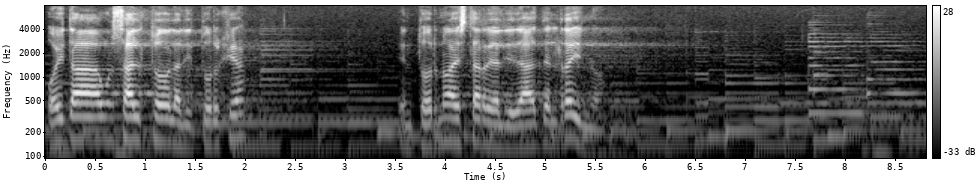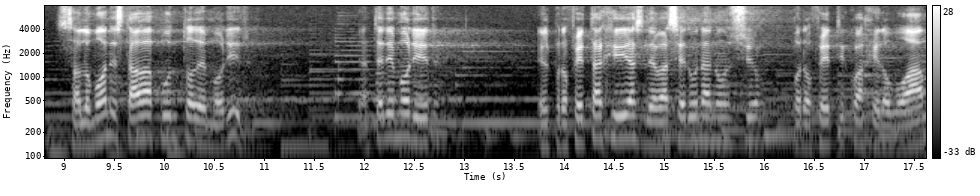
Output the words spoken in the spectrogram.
Hoy da un salto la liturgia en torno a esta realidad del reino. Salomón estaba a punto de morir. Y antes de morir, el profeta Agías le va a hacer un anuncio profético a Jeroboam,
